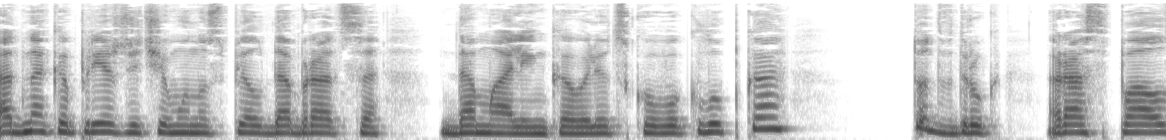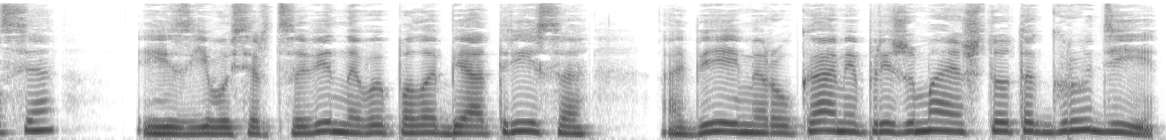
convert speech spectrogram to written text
Однако прежде чем он успел добраться до маленького людского клубка, тот вдруг распался, и из его сердцевины выпала Беатриса, обеими руками прижимая что-то к груди.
